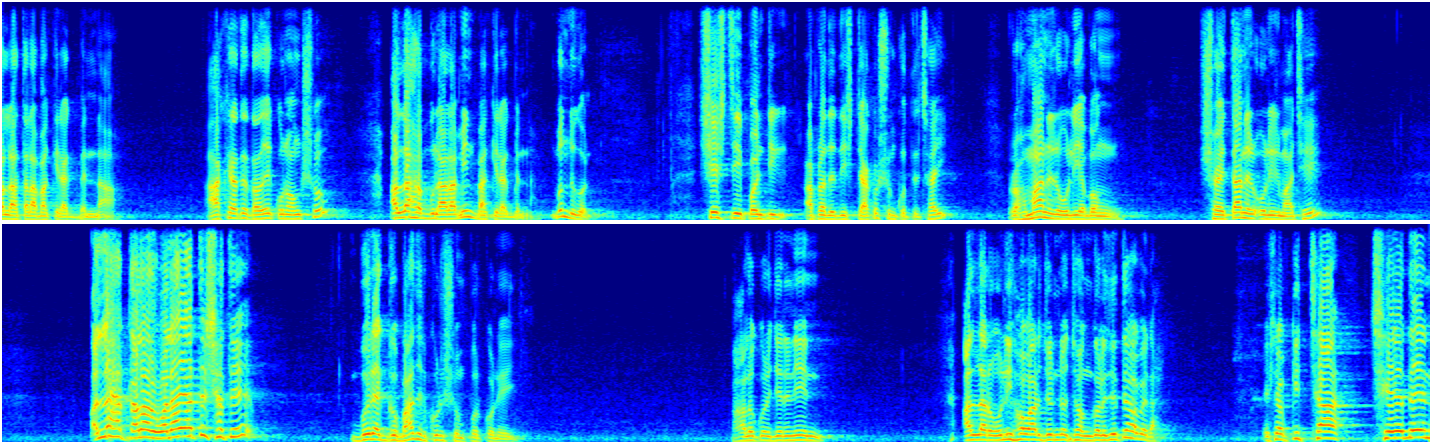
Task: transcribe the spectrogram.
আল্লাহ তালা বাকি রাখবেন না। আখেরাতে তাদের কোনো অংশ আল্লাহ রাব্বুল আলামিন বাকি রাখবেন না। বন্ধুগণ শেষ যে পয়েন্টটি আপনাদের দৃষ্টি আকর্ষণ করতে চাই, রহমানের অলি এবং শয়তানের অলির মাঝে, আল্লাহ তালার ওয়ালায়াতের সাথে বৈরাগ্যবাদের কোনো সম্পর্ক নেই। ভালো করে জেনে নিন, আল্লাহর অলি হওয়ার জন্য জঙ্গলে যেতে হবে না। এসব কিচ্ছা ছেড়ে দেন,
